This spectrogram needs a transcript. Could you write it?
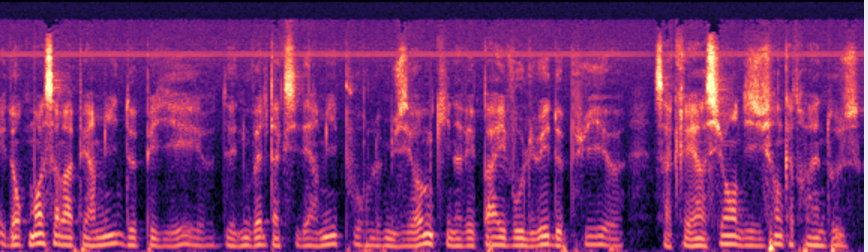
Et donc, moi, ça m'a permis de payer des nouvelles taxidermies pour le muséum qui n'avait pas évolué depuis sa création en 1892.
